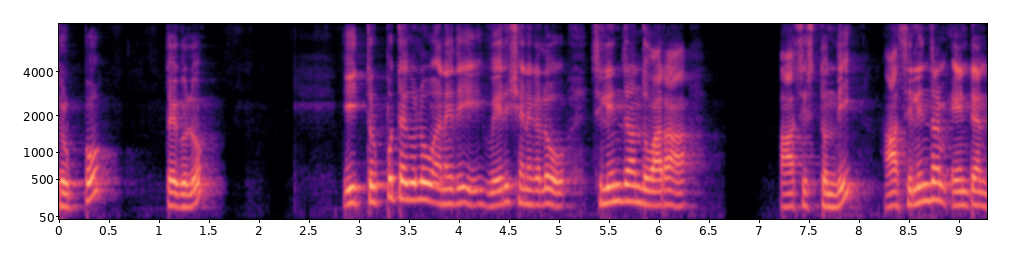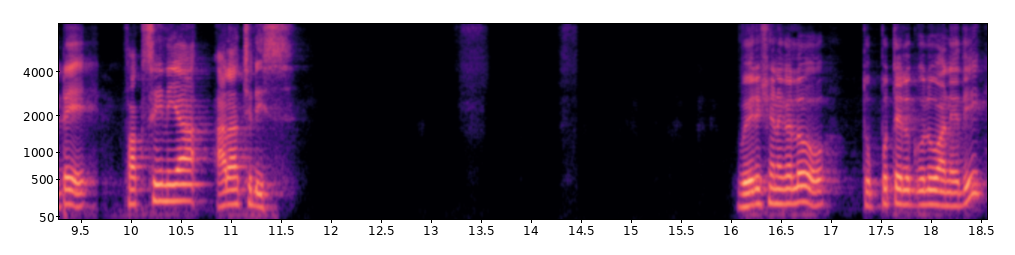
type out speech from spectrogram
తృప్పు తెగులు. ఈ తృప్పు తెగులు అనేది వేరుశెనగలో శిలీంధ్రం ద్వారా ఆశిస్తుంది. ఆ శిలీంధ్రం ఏంటంటే ఫక్సీనియా అరాచిడిస్. వేరుశనగలో తుప్పు తెగులు అనేది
